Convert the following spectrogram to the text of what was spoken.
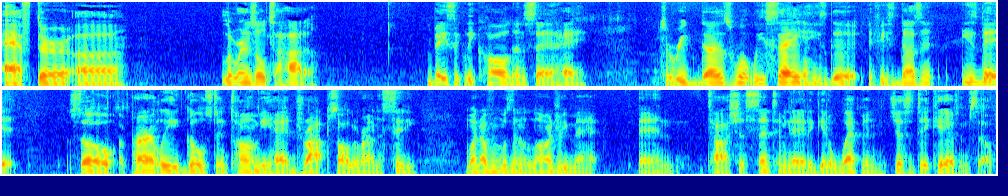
after uh, Lorenzo Tejada basically called and said, "Hey, Tariq does what we say and he's good. If he doesn't, he's dead." So apparently, Ghost and Tommy had drops all around the city. One of them was in a laundromat, and Tasha sent him there to get a weapon just to take care of himself.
